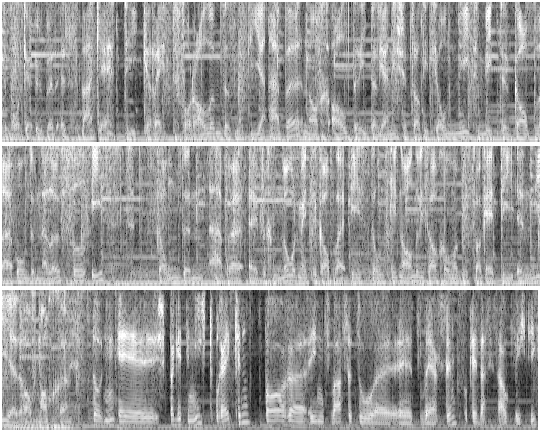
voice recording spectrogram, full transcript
Heute Morgen über Spaghetti geredet. Vor allem, dass man die eben nach alter italienischer Tradition nicht mit der Gabel und einem Löffel isst, sondern eben einfach nur mit der Gabel isst. Und es gibt noch andere Sachen, die man bei Spaghetti nie darf machen So, äh, Spaghetti nicht brechen, vor äh, ins Wasser zu, äh, zu werfen. Okay, das ist auch wichtig.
